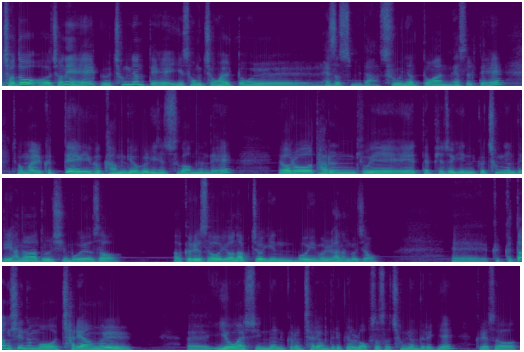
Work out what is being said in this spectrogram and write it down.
저도 어, 전에 그 청년 때 이 성청 활동을 했었습니다. 수년 동안 했을 때 정말 그때의 그 감격을 잊을 수가 없는데 여러 다른 교회의 대표적인 그 청년들이 하나 둘씩 모여서 어, 그래서 연합적인 모임을 하는 거죠. 에, 그, 그 당시에는 뭐 차량을 에, 이용할 수 있는 그런 차량들이 별로 없어서 청년들에게 그래서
